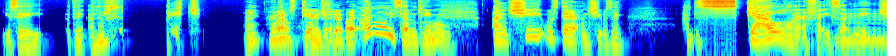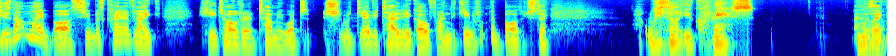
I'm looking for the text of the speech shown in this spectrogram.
you see, I think, and there was this bitch, right? Her Wow, name's Deirdre, right? I'm only 17. Oh. And she was there and she was like, had this scowl on her face at me. She's not my boss. She was kind of like, he told her to tell me what to, she would give you, tell you, go find the key. Not my boss. She's like, we thought you quit. And I was like,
